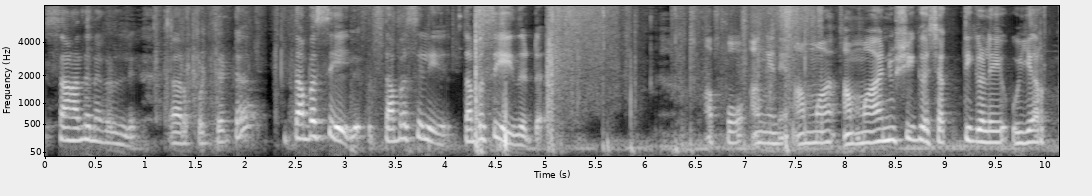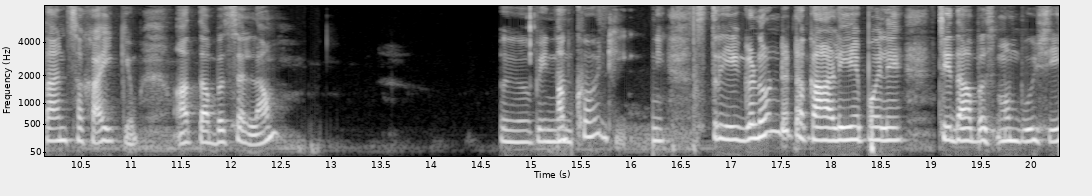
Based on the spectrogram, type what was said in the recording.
സാധനങ്ങളിൽ ഏർപ്പെട്ടിട്ട് തപസ്യയിൽ തപസ്സിൽ തപസ് ചെയ്തിട്ട്. അപ്പോൾ അങ്ങനെ അമാ അമാനുഷിക ശക്തികളെ ഉയർത്താൻ സഹായിക്കും ആ തപസ്സെല്ലാം. പിന്നെ കോരി സ്ത്രീകളുണ്ട് കേട്ടോ കാളിയെ പോലെ ചിതാഭസ്മം പൂശി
